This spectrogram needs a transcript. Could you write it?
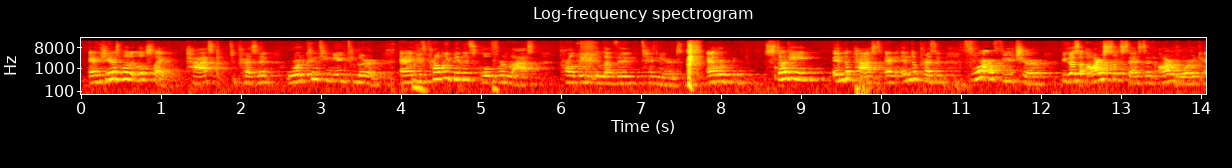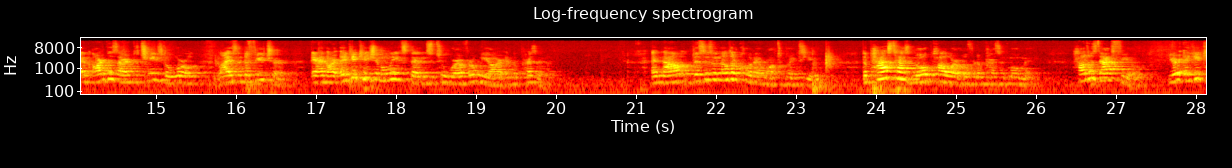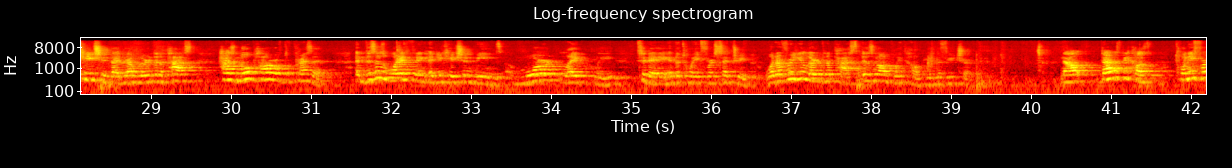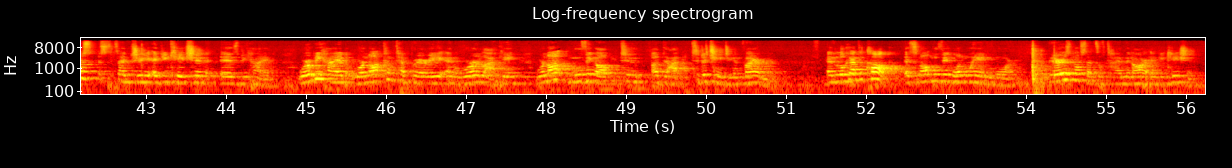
And here's what it looks like, past to present, we're continuing to learn. And you've probably been in school for the last probably 11, 10 years. And we're studying in the past and in the present for our future because our success and our work and our desire to change the world lies in the future. And our education only extends to wherever we are in the present. And now, this is another quote I want to bring to you. The past has no power over the present moment. How does that feel? Your education that you have learned in the past has no power of the present. And this is what I think education means more likely today in the 21st century. Whatever you learned in the past is not going to help you in the future. Now, that is because 21st century education is behind. We're behind, we're not contemporary, and we're lacking. We're not moving up to adapt to the changing environment. And look at the clock, it's not moving one way anymore. There is no sense of time in our education.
